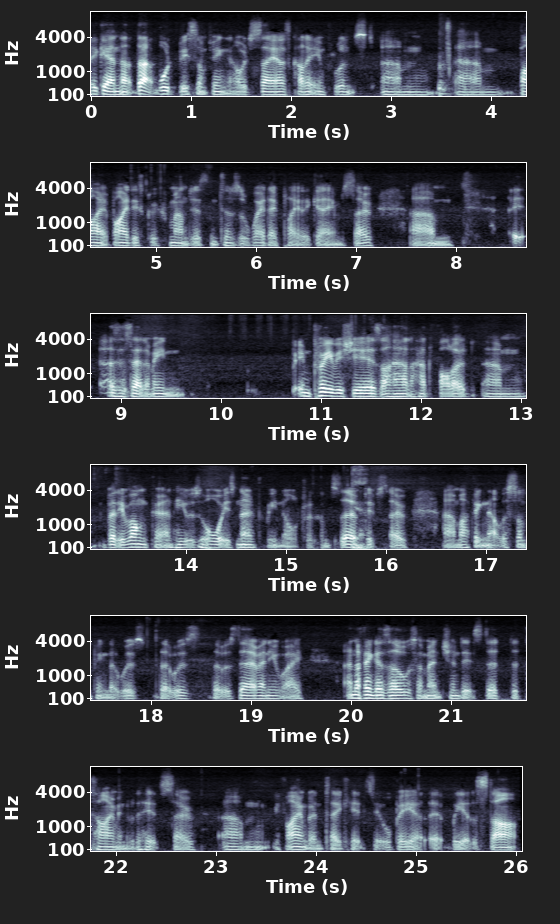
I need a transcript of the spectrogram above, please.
again that, that would be something I would say I was kind of influenced um, um, by by this group of managers in terms of the way they play the game. So, um, as I said, I mean, in previous years I had had followed um, Ville Ronka, and he was always known for being ultra conservative. So um, I think that was something that was that was that was there anyway. And I think, as I also mentioned, it's the, the timing of the hits. So um, if I'm going to take hits, it will be at it will be at the start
